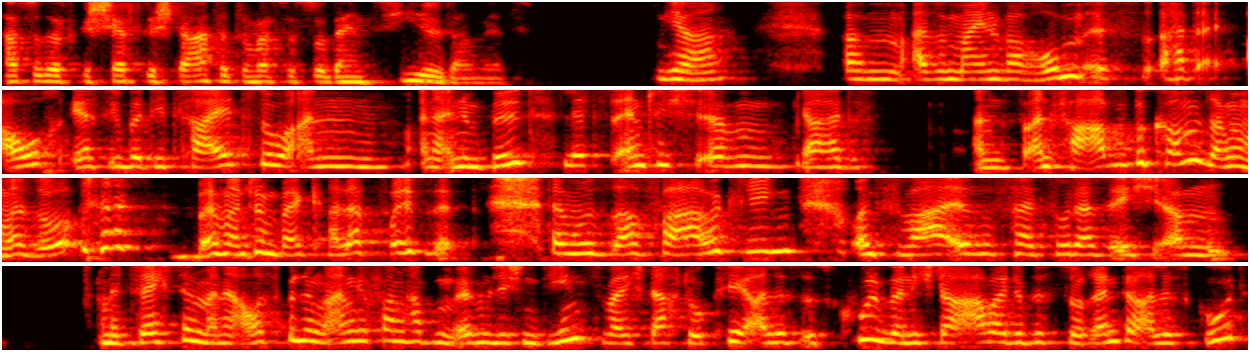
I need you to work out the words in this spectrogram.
hast du das Geschäft gestartet und was ist so dein Ziel damit? Ja, ähm, also mein Warum ist, hat auch erst über die Zeit so an, an einem Bild letztendlich, ähm, ja, hat es an, an Farbe bekommen, sagen wir mal so, wenn man schon bei Colorful sind, dann muss es auch Farbe kriegen. Und zwar ist es halt so, dass ich ähm, mit 16 meine Ausbildung angefangen habe im öffentlichen Dienst, weil ich dachte, okay, alles ist cool, wenn ich da arbeite bis zur Rente, alles gut.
